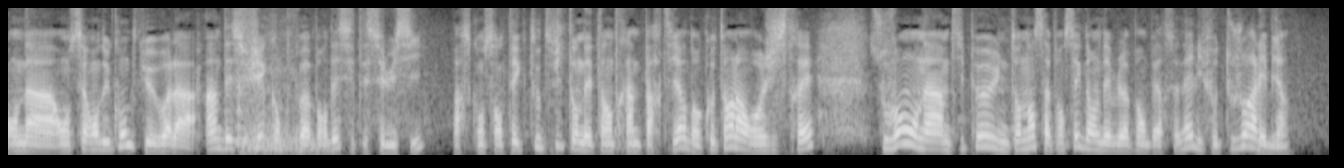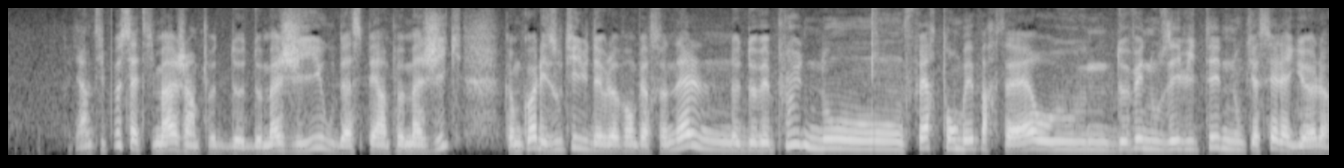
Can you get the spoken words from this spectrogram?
on, a, on s'est rendu compte que voilà, un des sujets qu'on pouvait aborder, c'était celui-ci. Parce qu'on sentait que tout de suite on était en train de partir, donc autant l'enregistrer. Souvent on a un petit peu une tendance à penser que dans le développement personnel, il faut toujours aller bien. Il y a un petit peu cette image un peu de, magie ou d'aspect un peu magique, comme quoi les outils du développement personnel ne devaient plus nous faire tomber par terre ou devaient nous éviter de nous casser la gueule.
